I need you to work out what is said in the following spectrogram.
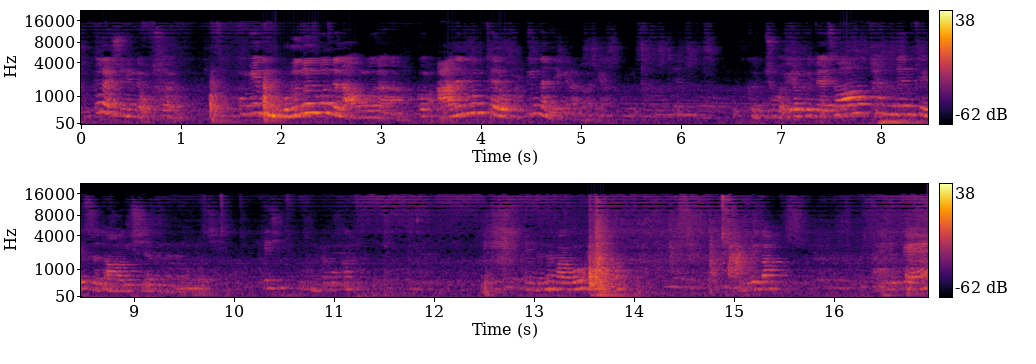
적분할 수 있는 게 없어요 그럼 이건 모르는 건데 나온 거잖아. 그럼 아는 형태로 바뀐다는 얘기란 말이야. 그쵸. 이렇게 돼서 탄젠트 x 더하기 c 이렇게 되는 거지? 한번 해볼까? 이제 가고. 우리가 이렇게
